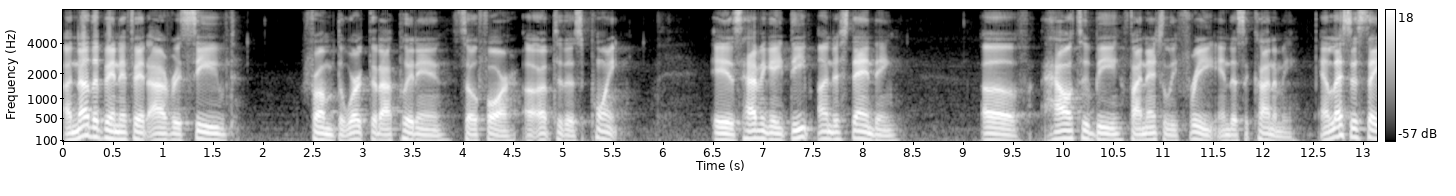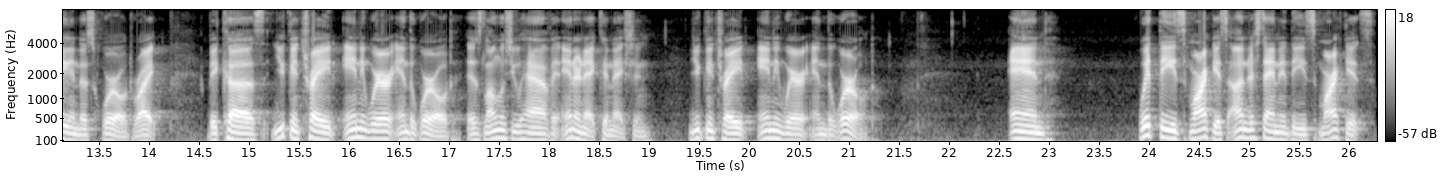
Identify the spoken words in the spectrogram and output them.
Another benefit I've received from the work that I put in so far uh, up to this point is having a deep understanding of how to be financially free in this economy. And let's just say in this world, right? Because you can trade anywhere in the world as long as you have an internet connection. You can trade anywhere in the world. And with these markets, understanding these markets,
